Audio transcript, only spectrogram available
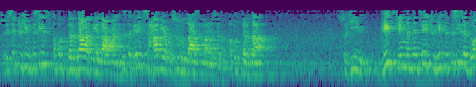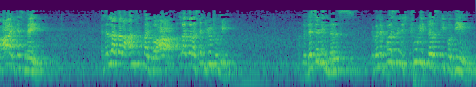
So they said to him, this is Abu Darda radiallahu This is the great Sahabi of Rasulullah sallallahu Abu Darda. So he greets him and then says to him that this is a dua I just made. And Allah Ta'ala answered my dua. Allah Ta'ala sent you to me. The lesson in this, when a person is truly thirsty for deen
